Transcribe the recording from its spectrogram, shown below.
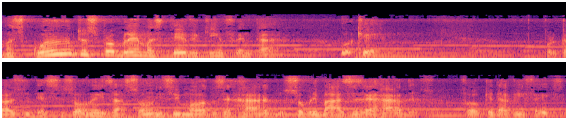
Mas quantos problemas teve que enfrentar? Por quê? Por causa de decisões, ações e modos errados, sobre bases erradas. Foi o que Davi fez.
